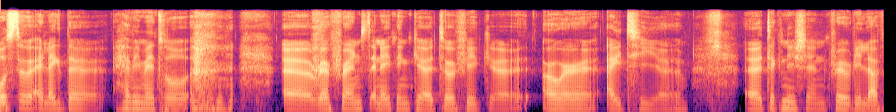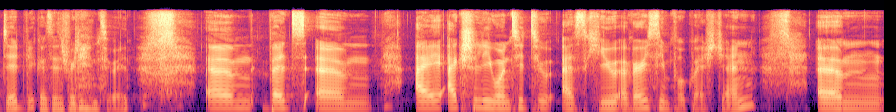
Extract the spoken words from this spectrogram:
also, I like the heavy metal uh, reference, and I think uh, Tofik, uh, our IT uh, uh, technician, probably loved it because he's really into it. Um, but um, I actually wanted to ask you a very simple question. Um,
